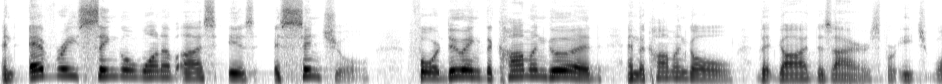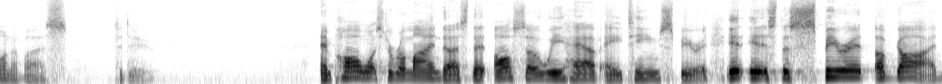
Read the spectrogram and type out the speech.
And every single one of us is essential for doing the common good and the common goal that God desires for each one of us to do. And Paul wants to remind us that also we have a team spirit. It is the Spirit of God.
